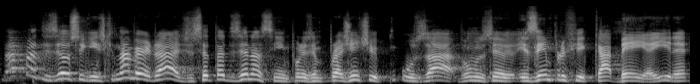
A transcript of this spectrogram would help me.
Dá para dizer o seguinte, que na verdade você está dizendo assim, por exemplo, para a gente usar, vamos dizer, exemplificar bem aí, né?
